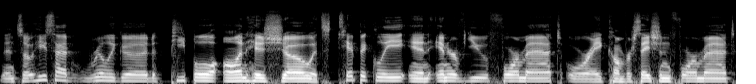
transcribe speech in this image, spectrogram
And so he's had really good people on his show. It's typically an interview format or a conversation format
